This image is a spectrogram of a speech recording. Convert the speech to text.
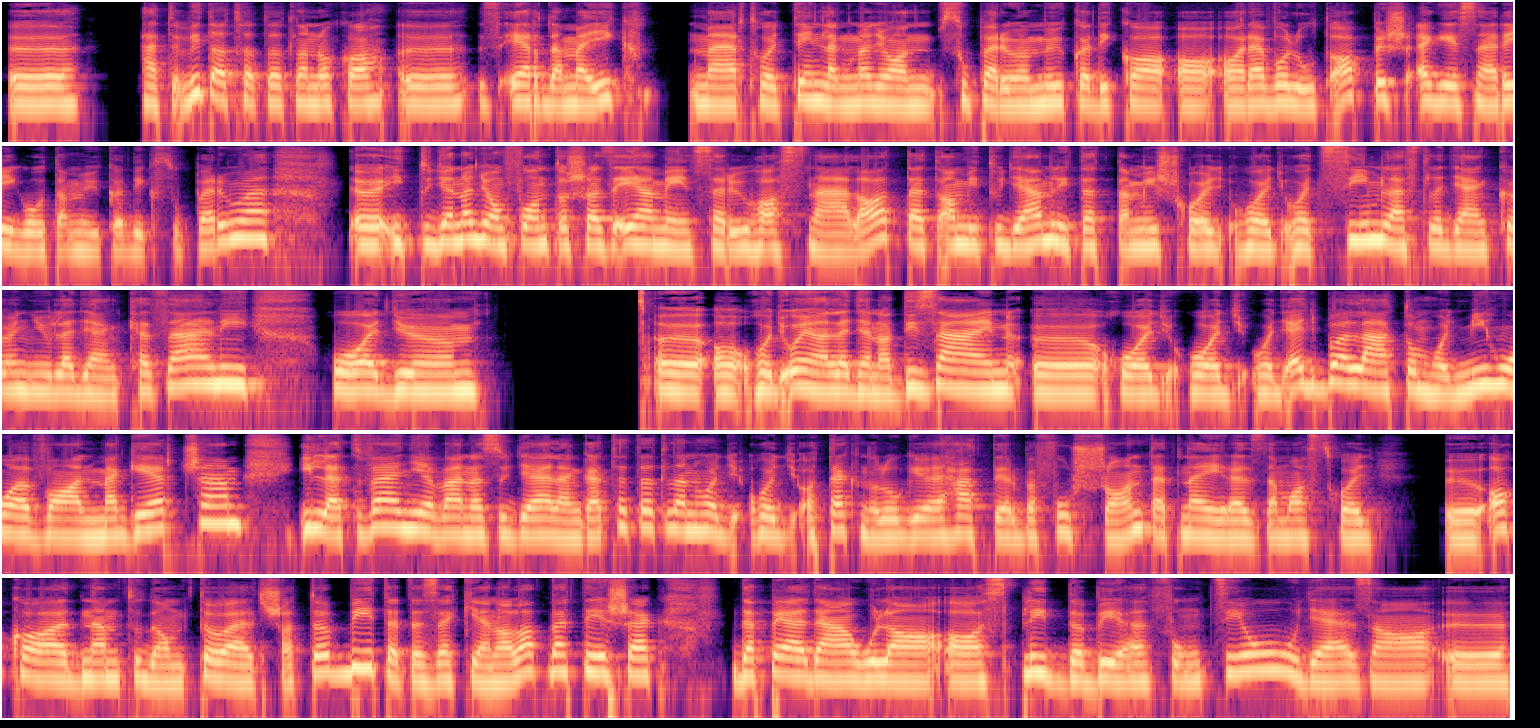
ö, hát vitathatatlanok az érdemeik, mert hogy tényleg nagyon szuperül működik a, a, a Revolut app, és egészen régóta működik szuperül. Itt ugye nagyon fontos az élményszerű használat, tehát amit ugye említettem is, hogy, hogy, hogy seamless legyen, könnyű legyen kezelni, hogy hogy olyan legyen a design, hogy, hogy, hogy egyből látom, hogy mi hol van, megértsem, illetve nyilván az ugye elengedhetetlen, hogy, hogy a technológiai háttérbe fusson, tehát ne érezzem azt, hogy akad, nem tudom, tölt, stb. Tehát ezek ilyen alapvetések, de például a, a split the bill funkció, ugye ez a ö,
